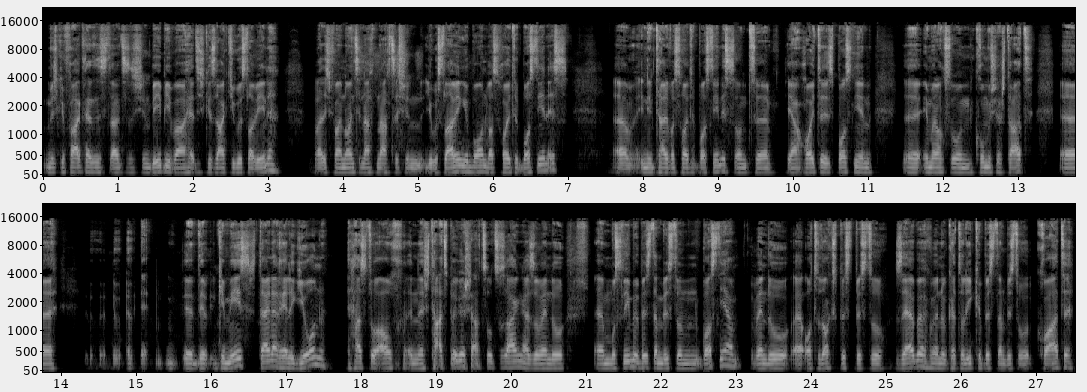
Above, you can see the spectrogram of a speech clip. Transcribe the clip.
mich gefragt hättest, als ich ein Baby war, hätte ich gesagt Jugoslawene, weil ich war 1988 in Jugoslawien geboren, was heute Bosnien ist, äh, in dem Teil, was heute Bosnien ist. Und äh, ja, heute ist Bosnien äh, immer noch so ein komischer Staat. Äh, äh, äh, gemäß deiner Religion hast du auch eine Staatsbürgerschaft sozusagen. Also wenn du äh, Muslime bist, dann bist du ein Bosnier. Wenn du äh, orthodox bist, bist du Serbe. Wenn du Katholike bist, dann bist du Kroate.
